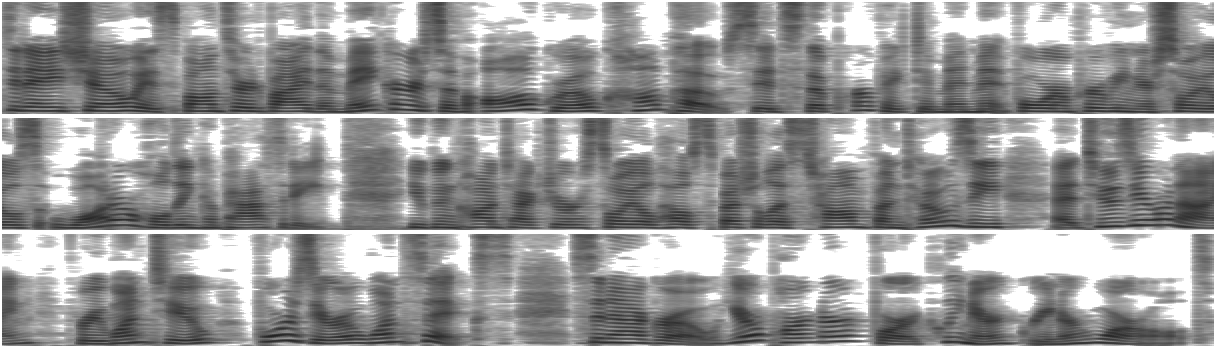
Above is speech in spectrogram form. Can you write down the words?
Today's show is sponsored by the makers of AllGro Compost. It's the perfect amendment for improving your soil's water holding capacity. You can contact your soil health specialist Tom Fantozzi at 209-312-4016. Synagro, your partner for a cleaner, greener world.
